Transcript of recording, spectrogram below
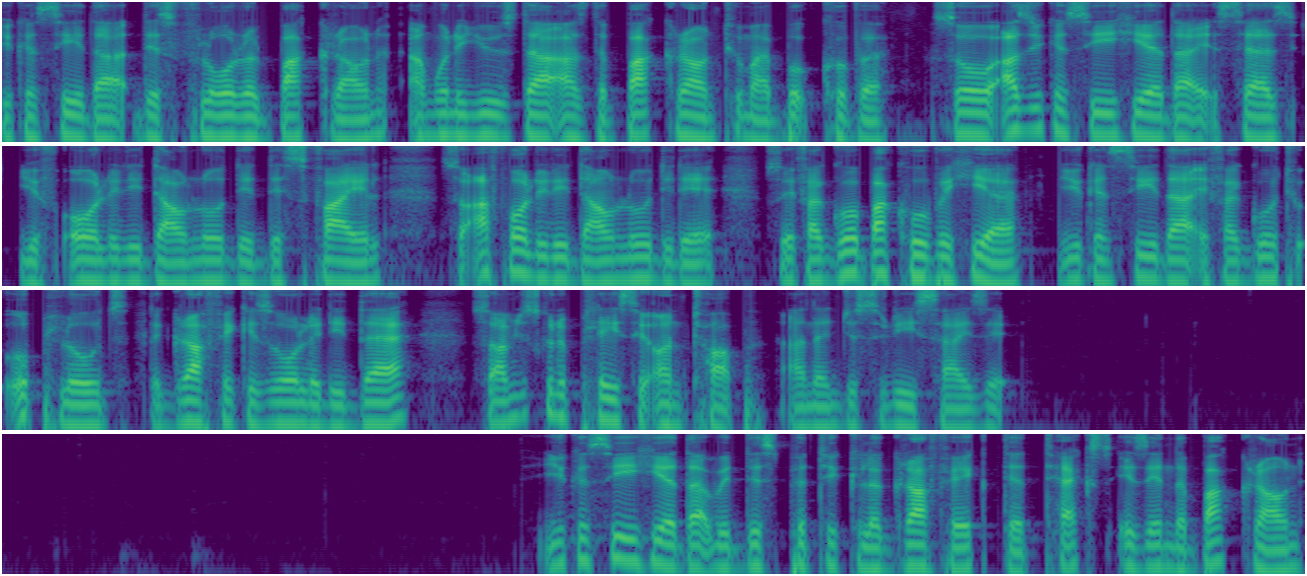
You can see that this floral background. I'm going to use that as the background to my book cover. So as you can see here that it says you've already downloaded this file. So I've already downloaded it. So if I go back over here, you can see that if I go to uploads, the graphic is already there. So I'm just going to place it on top and then just resize it. You can see here that with this particular graphic the text is in the background.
